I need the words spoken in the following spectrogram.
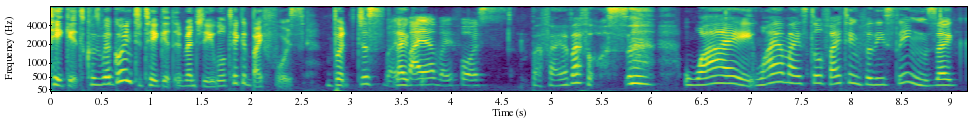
take it because we're going to take it eventually. We'll take it by force. But just by like fire, by force. by fire by force why why am i still fighting for these things like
